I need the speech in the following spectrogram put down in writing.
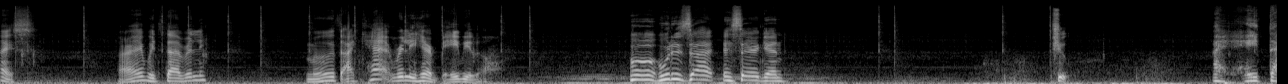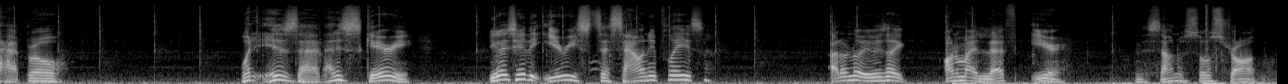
Nice. Alright, we did that really smooth. I can't really hear baby though. Oh, what is that? It's there again. Shoot. I hate that, bro. What is that? That is scary. You guys hear the eerie sound it plays? I don't know. It was like on my left ear. And the sound was so strong.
